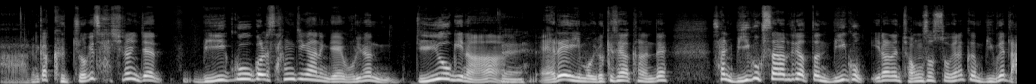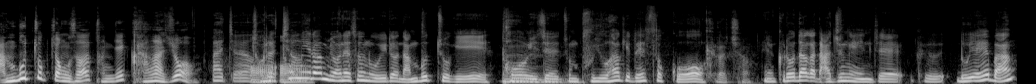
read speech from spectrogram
아, 그러니까 그쪽이 사실은 이제 미국을 상징하는 게 우리는 뉴욕이나 네. LA 뭐 이렇게 생각하는데 사실 미국 사람들이 어떤 미국이라는 정서 속에는 그 미국의 남부 쪽 정서가 굉장히 강하죠. 맞아요. 어, 그렇죠. 정통이란 면에서는 오히려 남부 쪽이 더 음. 이제 좀 부유하기도 했었고 그렇죠. 예, 그러다가 나중에 이제 그 노예 해방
